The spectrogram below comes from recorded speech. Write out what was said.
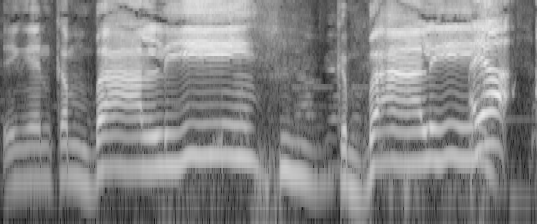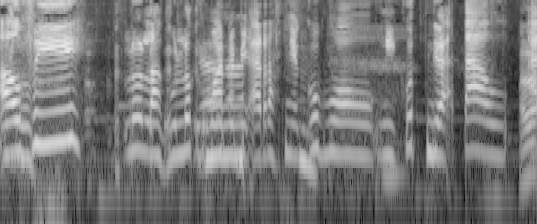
Ingin kembali, kembali. Ayo Alfi Lu lagu lu ke mana nih arahnya? Gue mau ngikut nggak tahu. Halo,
